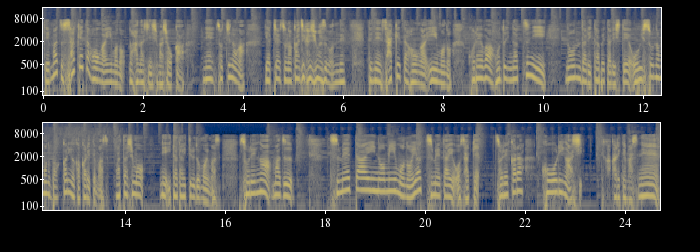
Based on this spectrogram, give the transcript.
でまず避けた方がいいものの話にしましょうか。ねそっちのがやっちゃいそうな感じがしますもんね。でね避けた方がいいもの。これは本当に夏に飲んだり食べたりして美味しそうなものばっかりが書かれてます。私もねいただいてると思います。それがまず冷たい飲み物や冷たいお酒。それから氷菓子って書かれてますね。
